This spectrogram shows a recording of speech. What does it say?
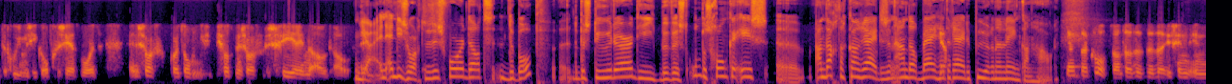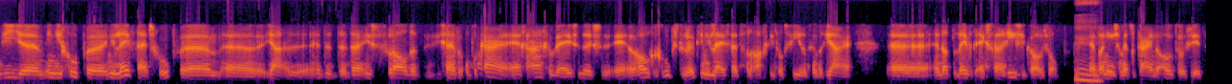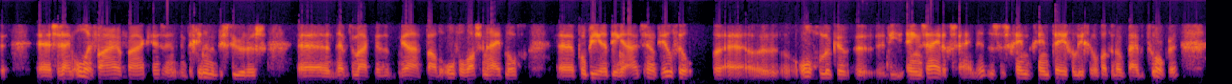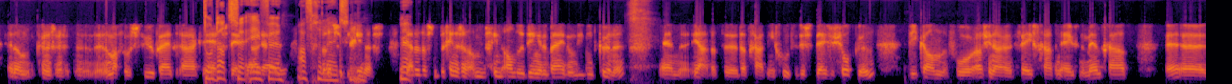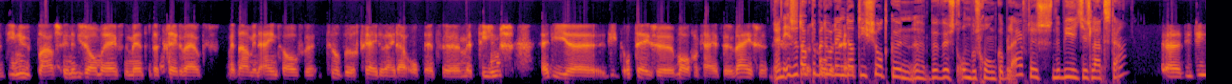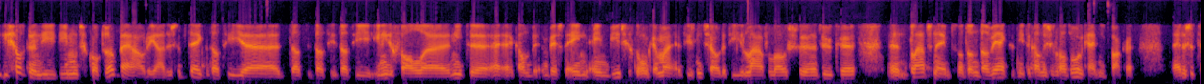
de goede muziek opgezet wordt. En zorgt, kortom, shotgun zorgt voor de sfeer in de auto. Ja, en, en die zorgt er dus voor dat de Bob, de bestuurder, die bewust onbeschonken is, uh, aandachtig kan rijden. Zijn aandacht bij het ja. rijden puur en alleen kan houden. Ja, dat klopt. Want dat, is in, in, die, in die groep, in die leeftijdsgroep, ja, daar is vooral, dat, die zijn op elkaar erg aangewezen. Er is een hoge groepsdruk in die leeftijd van 18 tot 24 jaar. Uh, en dat levert extra risico's op, mm. hè, wanneer ze met elkaar in de auto zitten. Uh, ze zijn onervaren vaak, hè, ze zijn beginnende bestuurders. Uh, hebben te maken met ja, een bepaalde onvolwassenheid nog. proberen dingen uit. Er zijn ook heel veel ongelukken die eenzijdig zijn. Hè? Dus er is geen, geen tegenligger of wat dan ook bij betrokken. En dan kunnen ze uh, mag het stuur kwijtraken. Doordat ze even afgeleid zijn. Beginners. Ja, ja dat is, beginnen ze misschien andere dingen erbij doen die niet kunnen. En ja, dat, dat gaat niet goed. Dus deze shotgun, die kan voor als je naar een feest gaat, een evenement gaat... die nu plaatsvinden, die zomerevenementen, daar treden wij ook met name in Eindhoven, Tilburg, treden wij daar op met, uh, met teams hè, die, uh, die op deze mogelijkheid uh, wijzen. En is het ook de bedoeling dat die shotgun bewust onbeschonken blijft, dus de biertjes laat staan? die, die, die shotgun die, die moet zijn kop er ook bij houden, ja. Dus dat betekent dat hij, dat, dat, hij, dat hij in ieder geval niet... hij kan best één, één biertje dronken, maar het is niet zo dat hij laveloos natuurlijk plaatsneemt. Want dan, dan werkt het niet, dan kan hij zijn verantwoordelijkheid niet pakken. dus het,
